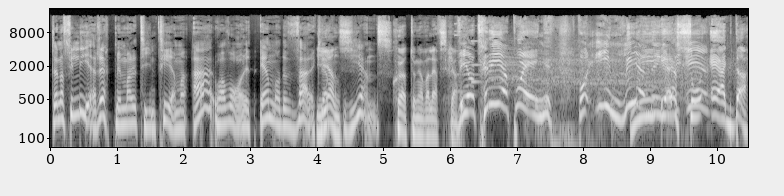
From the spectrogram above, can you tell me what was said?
Denna filérätt med maritimt tema är och har varit en av de verkliga... Jens. Jens. Sjötunga Walewska. Vi har tre poäng på inledningen! Ni är så ägda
